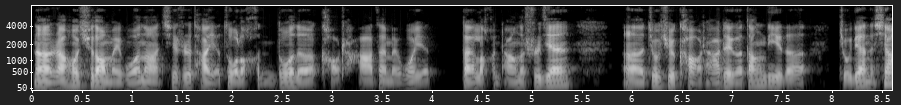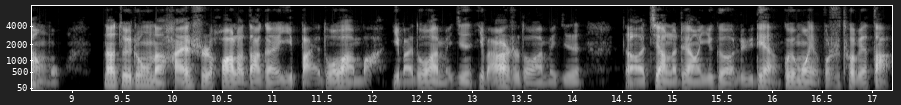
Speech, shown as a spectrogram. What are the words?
那然后去到美国呢，其实他也做了很多的考察，在美国也待了很长的时间，呃，就去考察这个当地的酒店的项目。那最终呢，还是花了大概一百多万吧，一百多万美金，一百二十多万美金，呃，建了这样一个旅店，规模也不是特别大，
